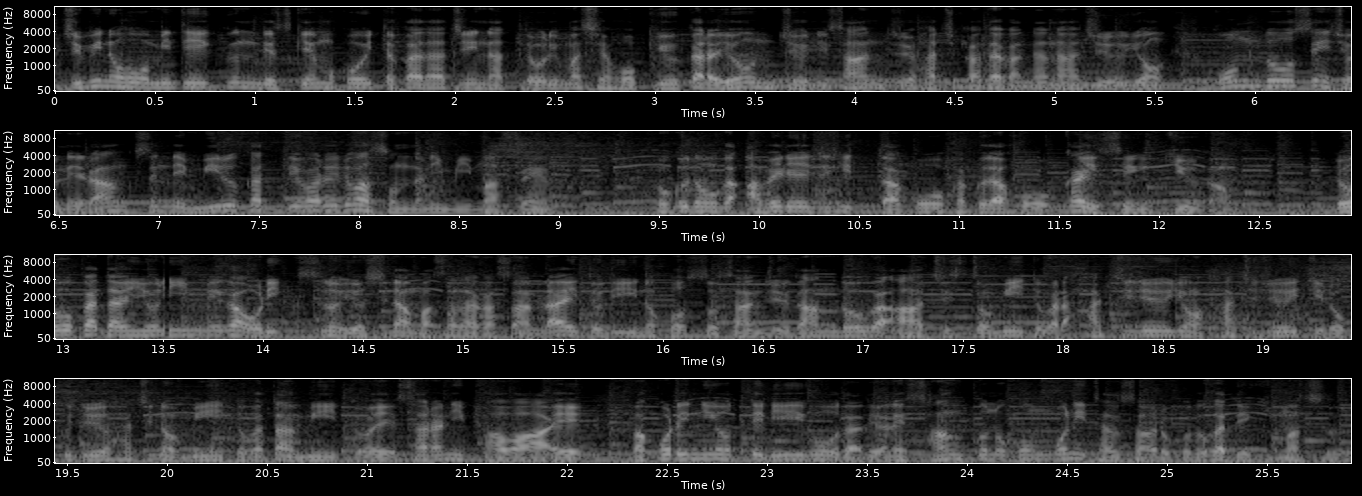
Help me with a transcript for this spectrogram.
守備の方を見ていくんですけども、こういった形になっておりまして、補給から40に38、肩が74。近藤選手をね、ランク戦で見るかって言われればそんなに見ません。僕の方がアベレージヒッター、広角打法、回選球眼。両肩4人目がオリックスの吉田正尚さん、ライト D のコスト30、弾道がアーティスト、ミートから84、81、68のミート型ミート A、さらにパワー A、まあ、これによってリーグオーダーではね、3個のコンボに携わることができます。守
